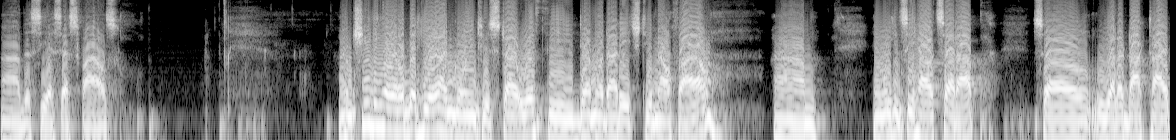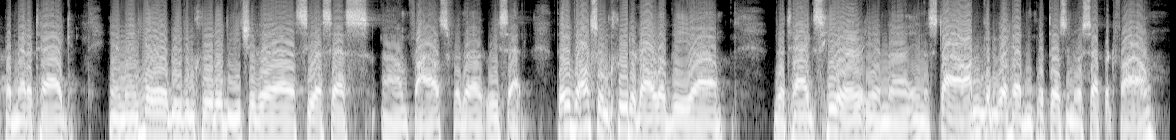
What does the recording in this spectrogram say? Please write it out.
uh, the CSS files. I'm cheating a little bit here. I'm going to start with the demo.html file. Um, and we can see how it's set up. So we got a doc type, a meta tag, and then here we've included each of the CSS um, files for the reset. They've also included all of the, uh, the tags here in the, in the style. I'm going to go ahead and put those into a separate file.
